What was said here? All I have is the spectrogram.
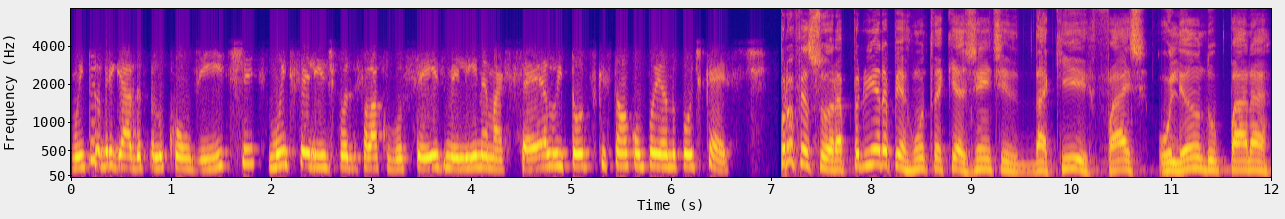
Muito obrigada pelo convite. Muito feliz de poder falar com vocês, Melina, Marcelo e todos que estão acompanhando o podcast. Professora, a primeira pergunta que a gente daqui faz, olhando para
